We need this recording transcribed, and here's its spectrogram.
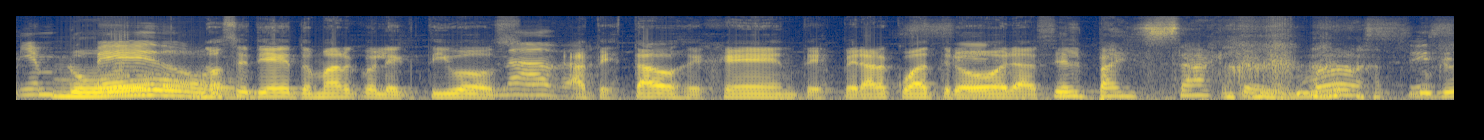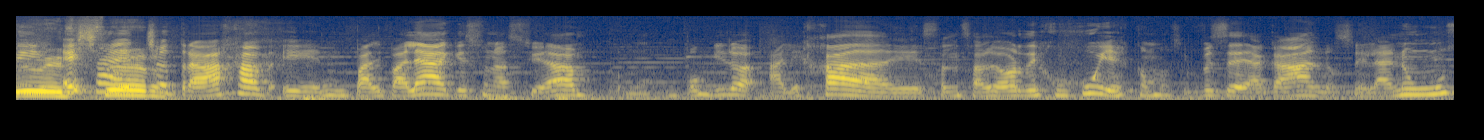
ni en No. pedo. No se tiene que tomar colectivos Nada. atestados de gente, esperar cuatro Sí. horas. El paisaje, además. Sí, sí, ella ser. de hecho trabaja en Palpalá, que es una ciudad un poquito alejada de San Salvador de Jujuy, es como si fuese de acá, no sé, Lanús.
